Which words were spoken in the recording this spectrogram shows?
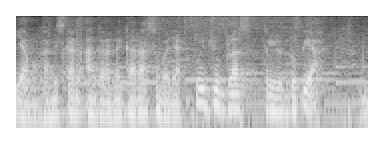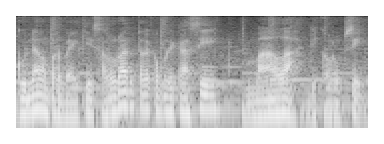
yang menghabiskan anggaran negara sebanyak 17 triliun rupiah guna memperbaiki saluran telekomunikasi malah dikorupsi.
